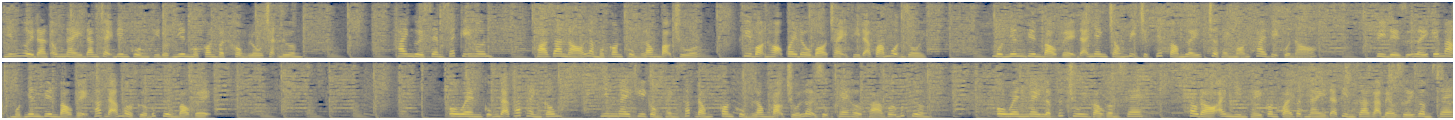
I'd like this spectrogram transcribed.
Những người đàn ông này đang chạy điên cuồng thì đột nhiên một con vật khổng lồ chặn đường. Hai người xem xét kỹ hơn, hóa ra nó là một con khủng long bạo chúa. Khi bọn họ quay đầu bỏ chạy thì đã quá muộn rồi. Một nhân viên bảo vệ đã nhanh chóng bị trực tiếp tóm lấy trở thành món khai vị của nó. Vì để giữ lấy cái mạng, một nhân viên bảo vệ khác đã mở cửa bức tường bảo vệ. Owen cũng đã thoát thành công, nhưng ngay khi cổng thành sắp đóng, con khủng long bạo chúa lợi dụng khe hở phá vỡ bức tường. Owen ngay lập tức chui vào gầm xe. Sau đó anh nhìn thấy con quái vật này đã tìm ra gã béo dưới gầm xe.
